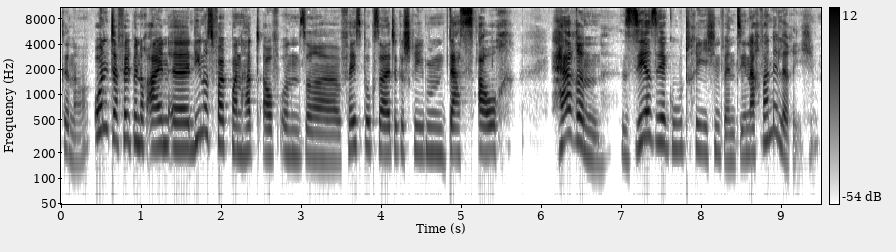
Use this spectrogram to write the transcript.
Genau. Und da fällt mir noch ein, äh, Linus Volkmann hat auf unserer Facebook-Seite geschrieben, dass auch Herren sehr, sehr gut riechen, wenn sie nach Vanille riechen.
